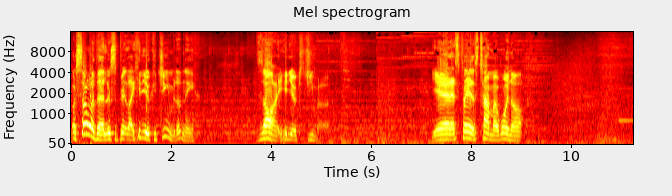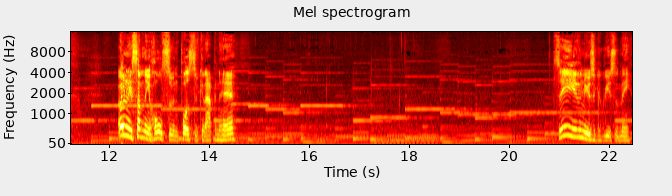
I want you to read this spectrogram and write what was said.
Osawa there looks a bit like Hideo Kojima, doesn't he? This is I, Hideo Kojima. Yeah, let's play as Tama, why not? Only something wholesome and positive can happen here. See, the music agrees with me.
